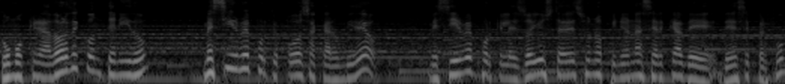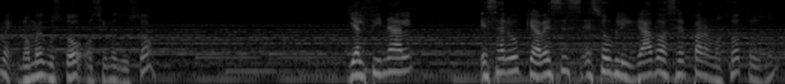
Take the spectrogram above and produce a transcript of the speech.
como creador de contenido, me sirve porque puedo sacar un video. Me sirve porque les doy a ustedes una opinión acerca de, ese perfume. No me gustó o sí me gustó. Y al final es algo que a veces es obligado a hacer para nosotros, ¿no?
